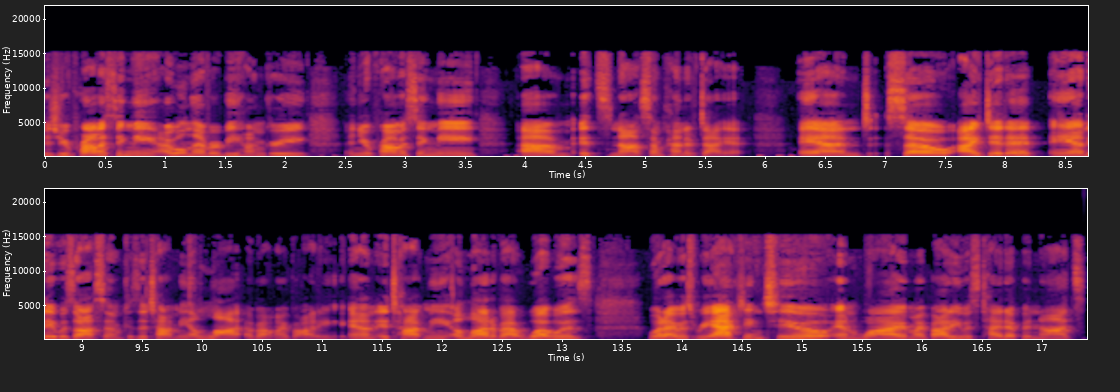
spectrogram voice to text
cuz you're promising me I will never be hungry and you're promising me um, it's not some kind of diet. And so I did it and it was awesome because it taught me a lot about my body and it taught me a lot about what was what I was reacting to and why my body was tied up in knots.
